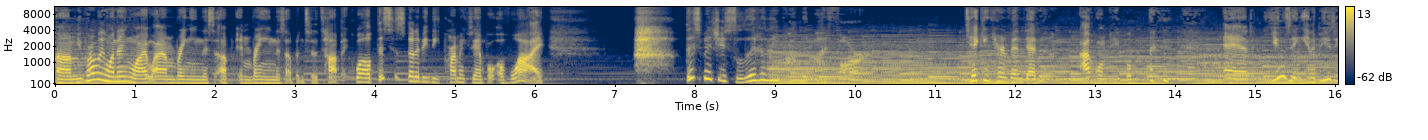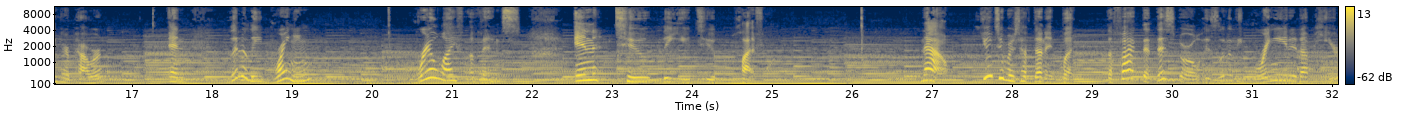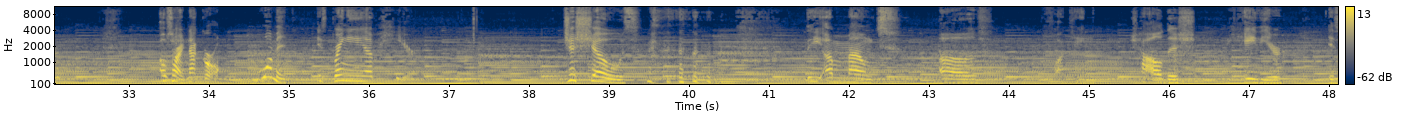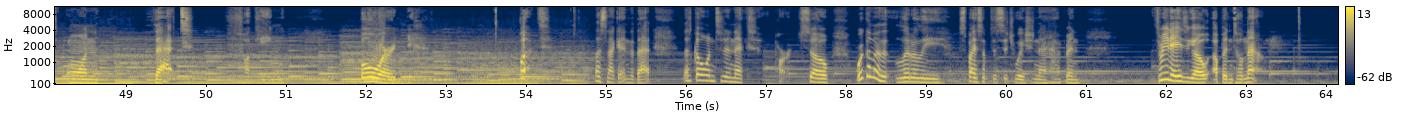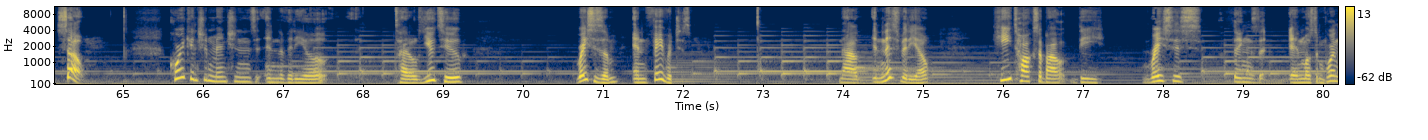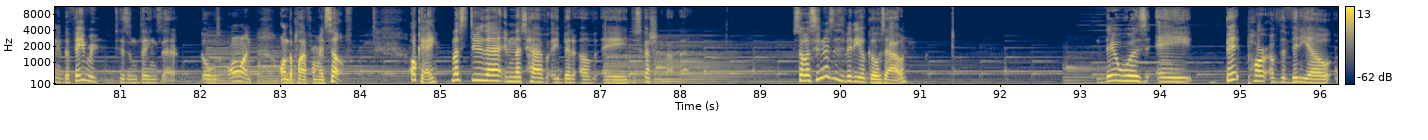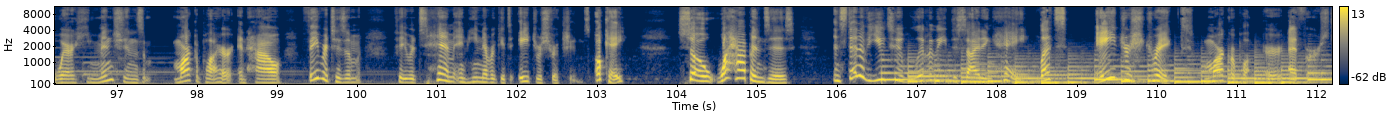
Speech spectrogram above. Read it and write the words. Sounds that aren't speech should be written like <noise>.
um, you're probably wondering why, why I'm bringing this up and bringing this up into the topic. Well, this is going to be the prime example of why <sighs> this bitch is literally probably by far taking her vendetta out on people <laughs> and using and abusing her power and literally bringing real life events into the YouTube platform. Now, YouTubers have done it, but the fact that this girl is literally bringing it up here. Oh, sorry, not girl. Woman is bringing it up here. Just shows <laughs> the amount of fucking childish behavior is on that fucking board. But let's not get into that. Let's go into the next part. So, we're to literally spice up the situation that happened three days ago up until now. So, Cory Kenshin mentions in the video titled YouTube Racism and Favoritism. Now, in this video, he talks about the racist things that and most importantly, the favoritism things that goes on on the platform itself. Okay, let's do that and let's have a bit of a discussion about that. So, as soon as this video goes out, there was a bit part of the video where he mentions Markiplier and how favoritism favorites him and he never gets age restrictions. Okay, so what happens is instead of YouTube literally deciding, hey, let's age restrict Markiplier at first,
